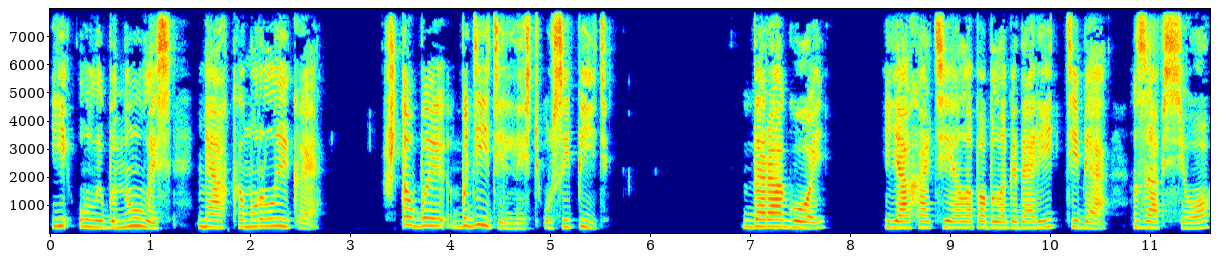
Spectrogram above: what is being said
и улыбнулась, мягко мурлыкая, чтобы бдительность усыпить. Дорогой, я хотела поблагодарить тебя за все,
